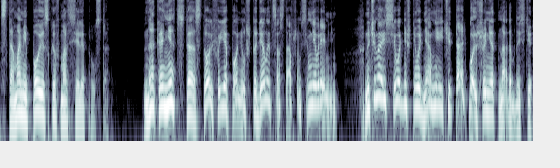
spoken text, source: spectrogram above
с томами поисков Марселя Пруста. «Наконец-то, Стольфа, я понял, что делать с оставшимся мне временем. Начиная с сегодняшнего дня мне и читать больше нет надобности,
